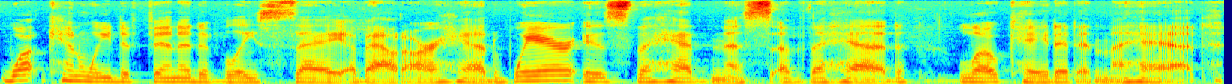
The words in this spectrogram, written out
what can we definitively say about our head? Where is the headness of the head located in the head?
